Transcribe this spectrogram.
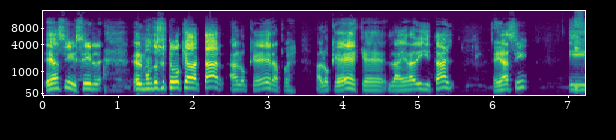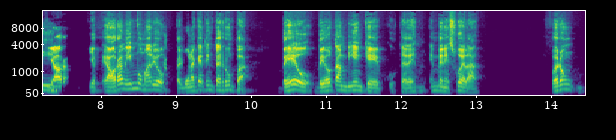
Es así, sí, el mundo se tuvo que adaptar a lo que era, pues, a lo que es, que la era digital, es así. Y, y ahora, y ahora mismo, Mario, perdona que te interrumpa, veo, veo también que ustedes en Venezuela fueron,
